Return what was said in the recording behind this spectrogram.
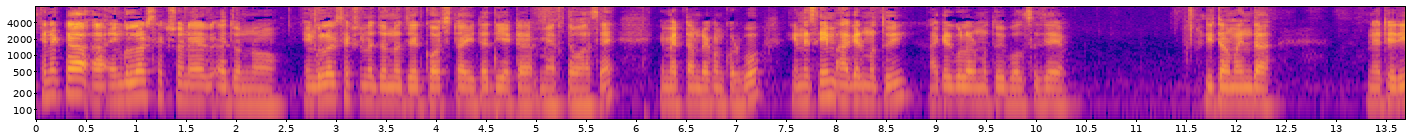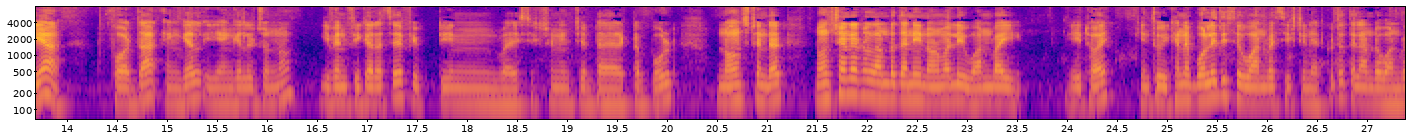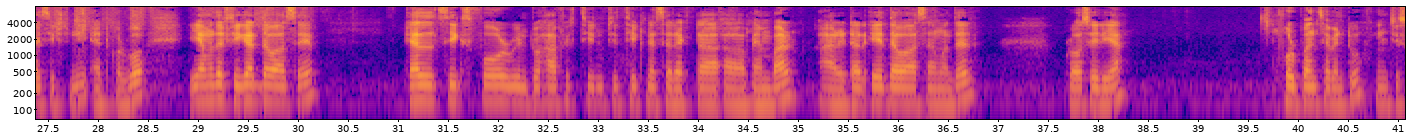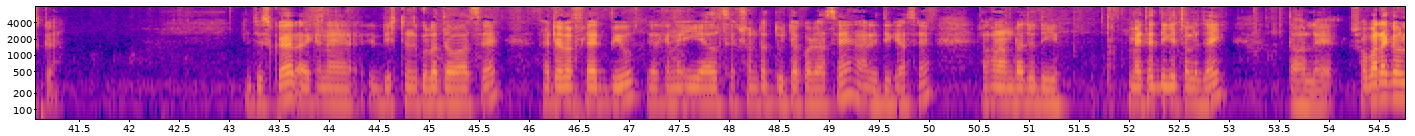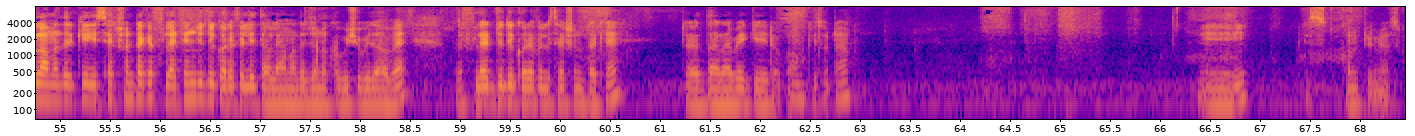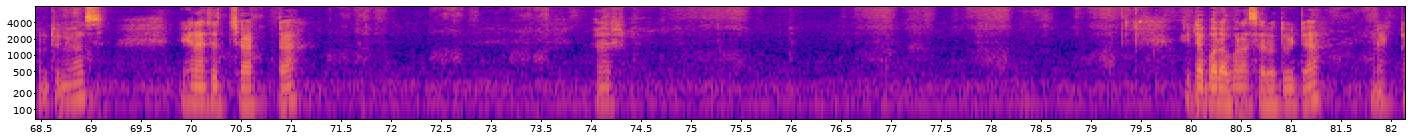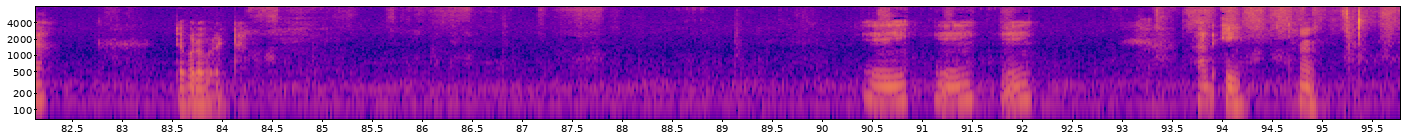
এখানে একটা অ্যাঙ্গুলার সেকশনের জন্য অ্যাঙ্গুলার সেকশনের জন্য যে গজটা, এটা দিয়ে একটা ম্যাথ দেওয়া আছে। এই ম্যাথটা আমরা এখন করব। এখানে সেম আগের মতোই আগেরগুলোর মতোই বলছে যে determine the net area for the angle এই অ্যাঙ্গেলের জন্য গিভেন ফিগার আছে ফিফটিন বাই সিক্সটিন ইঞ্চের ডায়ার একটা bolt non standard non standard হলে আমরা জানি নর্মালি ওয়ান বাই এইট হয়। কিন্তু এখানে বলে দিছে ওয়ান বাই সিক্সটিন অ্যাড করতে, তাহলে আমরা ওয়ান বাই সিক্সটিনই অ্যাড করব। এই আমাদের ফিগার দেওয়া আছে L six four into half inch থিকনেসের একটা মেম্বার আর এটার এ দেওয়া আছে আমাদের cross area four point seven two inch square inch square আর এখানে ডিস্টেন্সগুলো দেওয়া আছে। এটা হলো ফ্ল্যাট ভিউ যেখানে এই এল সেকশনটা দুইটা করে আছে, আর এদিকে আছে। এখন আমরা যদি ম্যাথের দিকে চলে যাই তাহলে সবার আগে হলো আমাদেরকে এই সেকশনটাকে ফ্ল্যাটেন যদি করে ফেলি, তাহলে আমাদের জন্য খুবই সুবিধা হবে। ফ্ল্যাট যদি করে ফেলি সেকশনটাকে দাঁড়াবে কি এরকম কিছুটা? এই কন্টিনিউয়াস কন্টিনিউয়াস এখানে আছে চারটা। আর এটা বরাবর আছে আরও দুইটা একটা। এটা বরাবর একটা। এই এই এই, আর এই, হুম।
